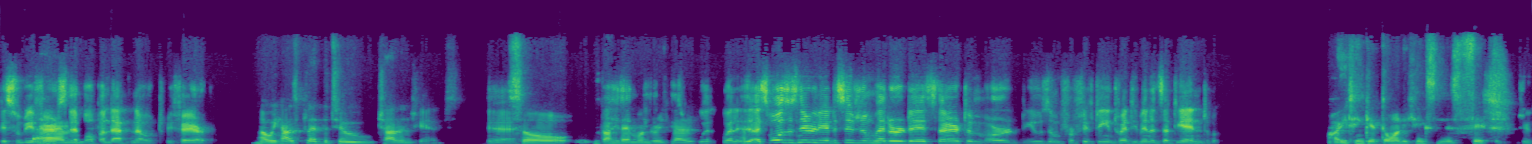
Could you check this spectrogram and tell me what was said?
This would be a fair um, step up on that now, to be fair. Now he has played the two challenge games. Yeah. So got them under his belt. Well, well I suppose it's nearly a decision whether they start him or use him for 15, 20 minutes at the end. I think if Donie Kingston is fit. You,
